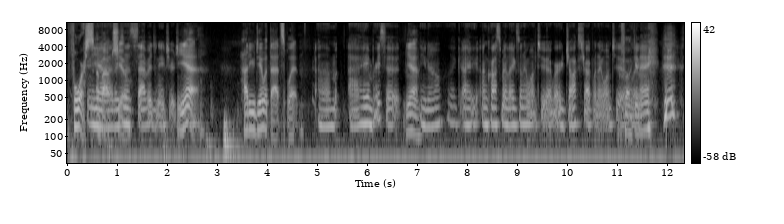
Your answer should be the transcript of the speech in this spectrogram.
force Yeah, about there's you. a savage nature. Yeah. How do you deal with that split? Um, I embrace it. Yeah. You know, like I uncross my legs when I want to. I wear a jockstrap when I want to. Fucking like, a.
